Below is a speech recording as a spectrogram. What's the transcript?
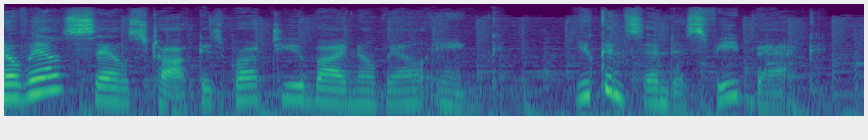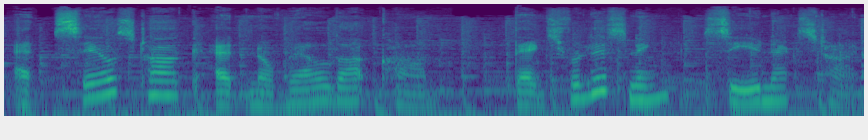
Novell Sales Talk is brought to you by Novell Inc. You can send us feedback at salestalk at novell.com. Thanks for listening. See you next time.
